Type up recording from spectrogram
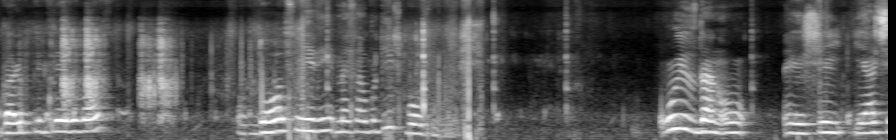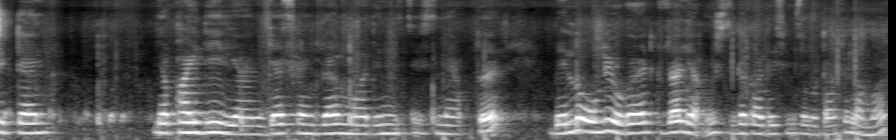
gariplikleri var. Bak, doğal seyri mesela burada hiç bozulmamış. O yüzden o e, şey gerçekten yapay değil yani. Gerçekten güzel madenin içerisine yaptı. Belli oluyor. Gayet güzel yapmış. Size kardeşimize buradan selamlar.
